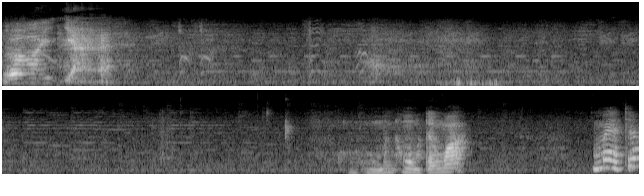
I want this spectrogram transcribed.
เอ้ยอย่าโอ้โหมันโหดจังวะ แม่เจ้า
